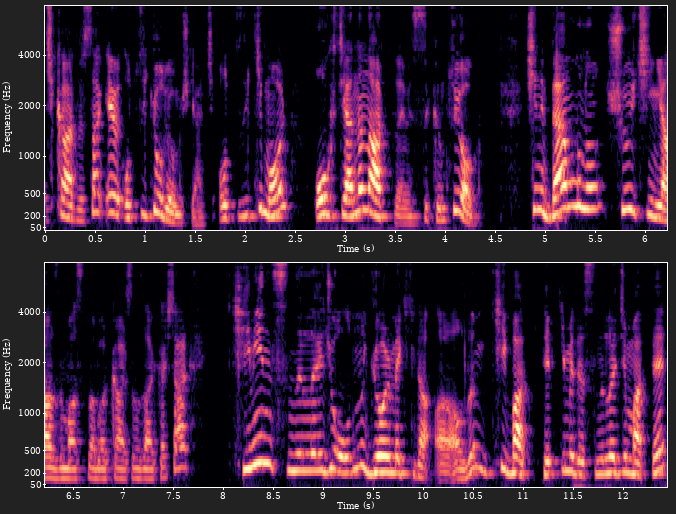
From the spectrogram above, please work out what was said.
çıkartırsak evet 32 oluyormuş gerçi. 32 mol oksijenden arttı. Evet sıkıntı yok. Şimdi ben bunu şu için yazdım aslına bakarsanız arkadaşlar kimin sınırlayıcı olduğunu görmek için aldım. Ki bak tepkime de sınırlayıcı madde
